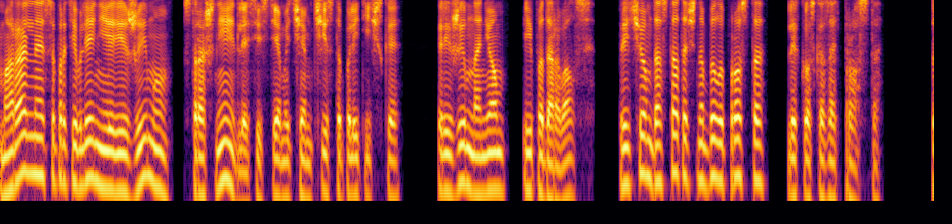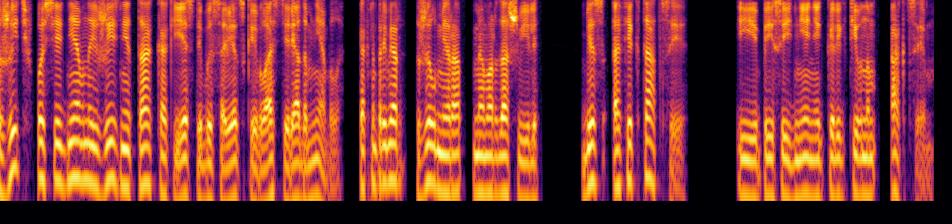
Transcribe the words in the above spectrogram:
Моральное сопротивление режиму страшнее для системы, чем чисто политическое. Режим на нем и подорвался. Причем достаточно было просто, легко сказать просто, жить в повседневной жизни так, как если бы советской власти рядом не было. Как, например, жил Мираб Мемардашвили, без аффектации и присоединения к коллективным акциям.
